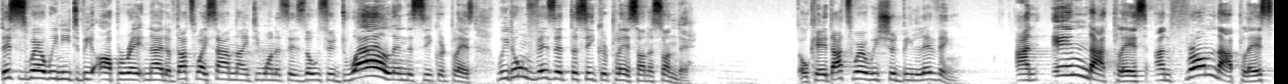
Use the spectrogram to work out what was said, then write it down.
This is where we need to be operating out of. That's why Psalm 91 it says, Those who dwell in the secret place. We don't visit the secret place on a Sunday. Okay, that's where we should be living. And in that place, and from that place,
